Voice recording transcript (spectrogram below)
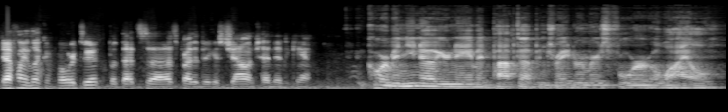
definitely looking forward to it. But that's uh, that's probably the biggest challenge heading into camp. Corbin, you know your name had popped up in trade rumors for a while,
